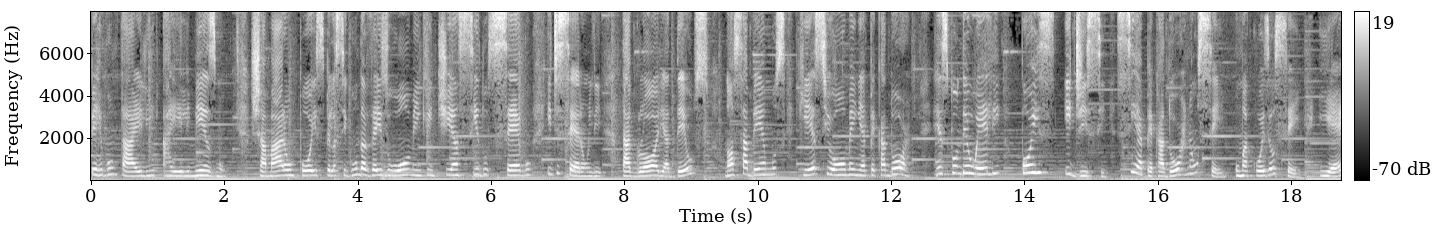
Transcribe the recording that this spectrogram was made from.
perguntai-lhe a ele mesmo. Chamaram, pois, pela segunda vez o homem que tinha sido cego e disseram-lhe: Dá glória a Deus? Nós sabemos que esse homem é pecador. Respondeu ele, pois, e disse: Se é pecador, não sei. Uma coisa eu sei, e é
